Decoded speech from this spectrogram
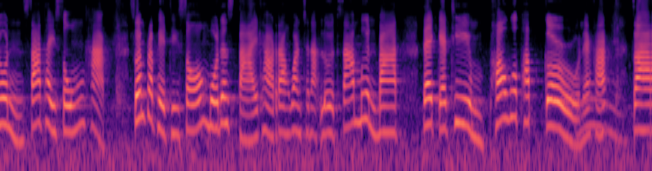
นนท์ซาไทยสงฆ์ค่ะ ส่วนประเภทที่2 Modern Style ค่ะ รางวัลชนะเลิศ30,000 บาท ได้แก่ทีม Power Pup Girl นะคะ จาก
